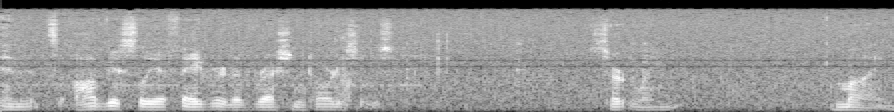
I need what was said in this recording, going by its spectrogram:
And it's obviously a favorite of Russian tortoises. Certainly mine.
